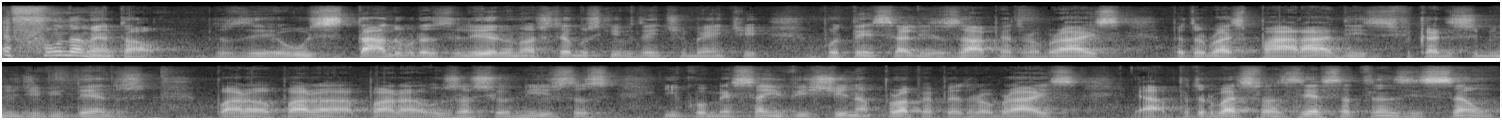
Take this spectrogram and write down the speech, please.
É fundamental. Quer dizer, o Estado brasileiro, nós temos que, evidentemente, potencializar a Petrobras, a Petrobras parar de ficar distribuindo dividendos para, para, para os acionistas e começar a investir na própria Petrobras, a Petrobras fazer essa transição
